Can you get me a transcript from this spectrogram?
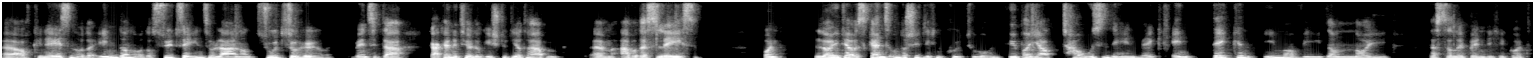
äh, auch Chinesen oder Indern oder Südseeinsulanern zuzuhören, wenn sie da gar keine Theologie studiert haben, ähm, aber das lesen. Und Leute aus ganz unterschiedlichen Kulturen über Jahrtausende hinweg entdecken immer wieder neu, dass der lebendige Gott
